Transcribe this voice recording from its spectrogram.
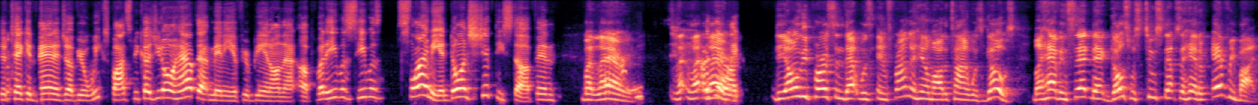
to take advantage of your weak spots because you don't have that many if you're being on that up. But he was he was slimy and doing shifty stuff. And but Larry, Larry, like, the only person that was in front of him all the time was Ghost. But having said that, Ghost was two steps ahead of everybody.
